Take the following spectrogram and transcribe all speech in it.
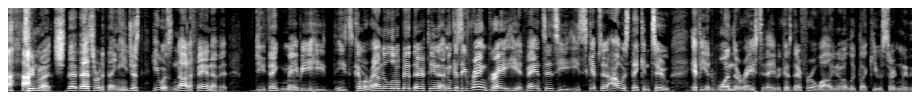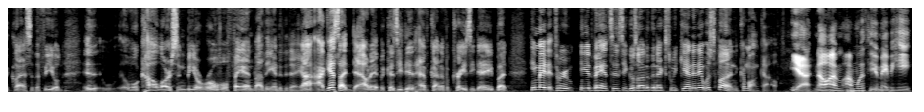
too much, that that sort of thing. He just he was not a fan of it. Do you think maybe he he's come around a little bit there at the end? I mean, because he ran great, he advances, he he skips it. I was thinking too if he had won the race today, because there for a while, you know, it looked like he was certainly the class of the field. Is- will Kyle Larson be a Roval fan by the end of the day? I, I guess I doubt it because he did have kind of a crazy day, but he made it through. He advances, he goes on to the next weekend, and it was fun. Come on, Kyle. Yeah, no, I'm I'm with you. Maybe he,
